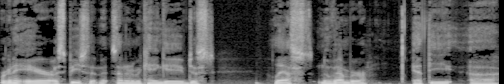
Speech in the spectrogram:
we're going to air a speech that Senator McCain gave just last November at the uh,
